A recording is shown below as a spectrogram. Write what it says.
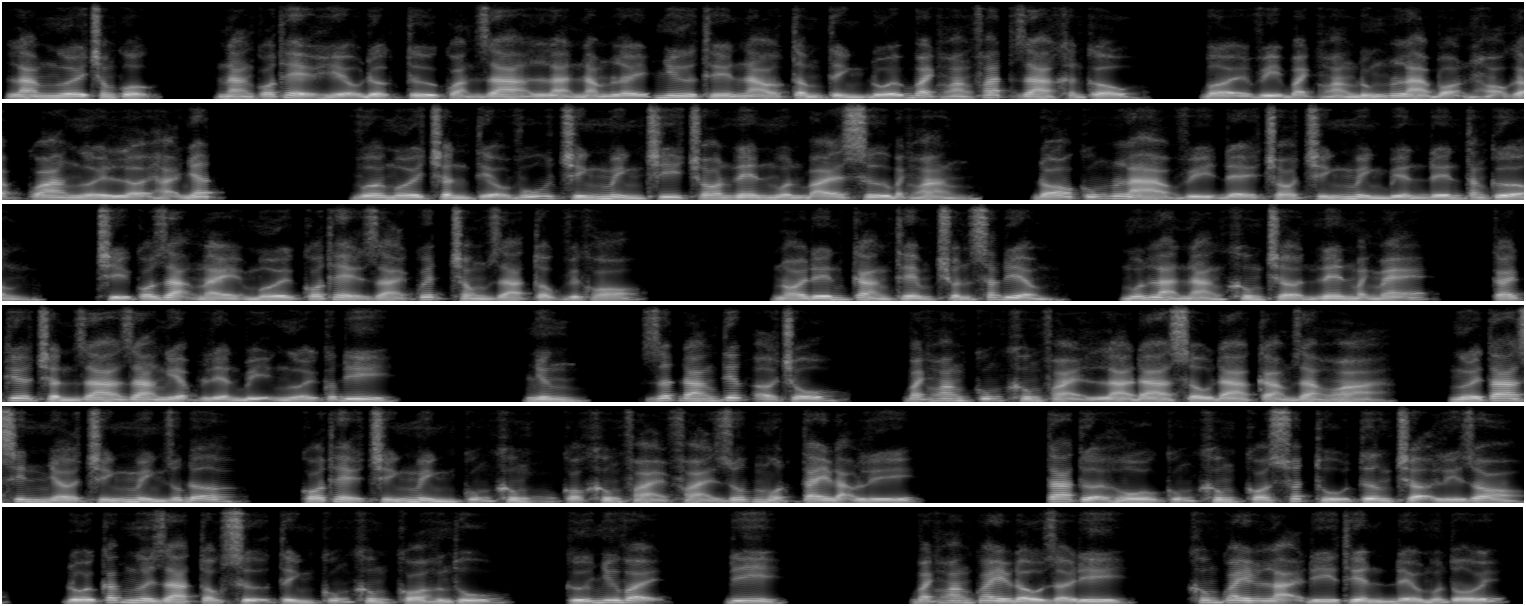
Làm người trong cuộc, nàng có thể hiểu được từ quản gia là nắm lấy như thế nào tâm tình đối bạch hoang phát ra khẩn cầu, bởi vì bạch hoang đúng là bọn họ gặp qua người lợi hại nhất. Vừa mới Trần Tiểu Vũ chính mình chi cho nên muốn bái sư bạch hoang, đó cũng là vì để cho chính mình biến đến tăng cường, chỉ có dạng này mới có thể giải quyết trong gia tộc việc khó. Nói đến càng thêm chuẩn xác điểm, muốn là nàng không trở nên mạnh mẽ, cái kia Trần gia gia nghiệp liền bị người cướp đi. Nhưng, rất đáng tiếc ở chỗ, Bạch Hoang cũng không phải là đa sầu đa cảm gia hỏa, người ta xin nhờ chính mình giúp đỡ, có thể chính mình cũng không có không phải phải giúp một tay đạo lý. Ta tựa hồ cũng không có xuất thủ tương trợ lý do, đối các ngươi gia tộc sự tình cũng không có hứng thú, cứ như vậy, đi. Bạch Hoang quay đầu rời đi, không quay lại đi thiên đều muốn tối.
